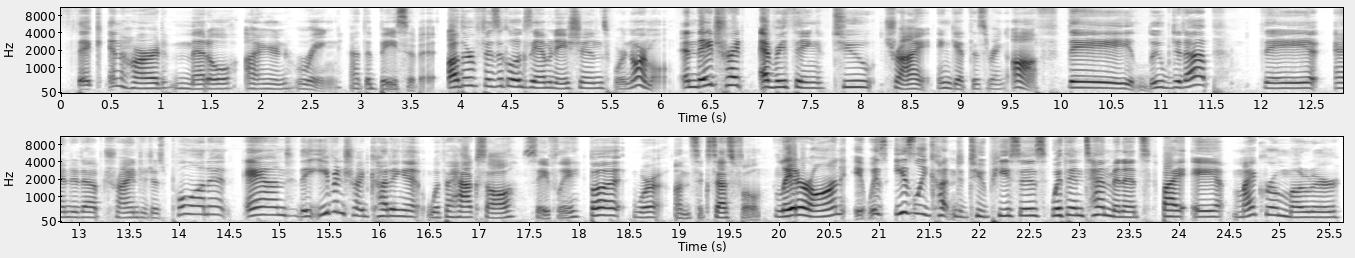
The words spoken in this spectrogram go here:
thick and hard metal iron ring at the base of it. Other physical examinations were normal, and they tried everything to try and get this ring off. They lubed it up, they ended up trying to just pull on it, and they even tried cutting it with a hacksaw safely, but were unsuccessful. Later on, it was easily cut into two pieces within 10 minutes by a micromotor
